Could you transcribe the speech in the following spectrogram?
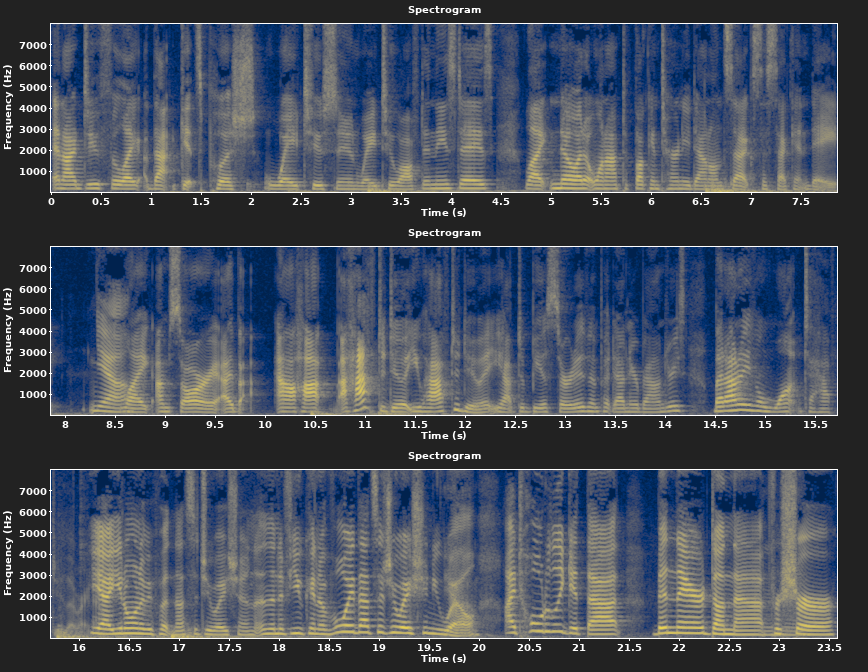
And I do feel like that gets pushed way too soon, way too often these days. Like, no, I don't want to have to fucking turn you down on sex the second date. Yeah. Like, I'm sorry. I, I, ha- I have to do it. You have to do it. You have to be assertive and put down your boundaries. But I don't even want to have to do that right Yeah, you don't want to be put in that situation. And then if you can avoid that situation, you will. I totally get that. Been there, done that for sure.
